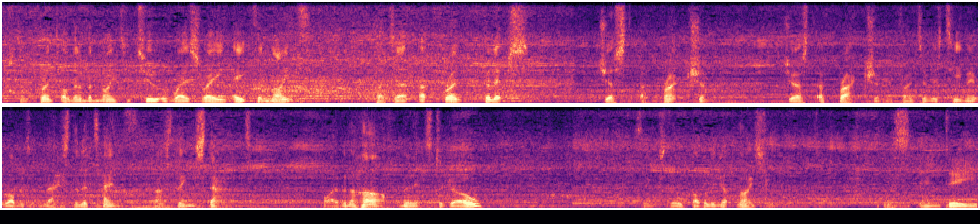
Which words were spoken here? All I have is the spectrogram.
just in front of the number 92 of Wes Swain, eighth and ninth. But uh, up front, Phillips just a fraction, just a fraction in front of his teammate Robinson, less than a tenth as things stand. Five and a half minutes to go. Things still bubbling up nicely. Yes, indeed.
